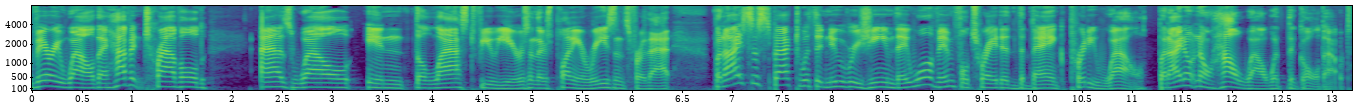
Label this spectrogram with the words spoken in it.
very well. They haven't traveled as well in the last few years, and there's plenty of reasons for that. But I suspect with the new regime, they will have infiltrated the bank pretty well. But I don't know how well with the gold out.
